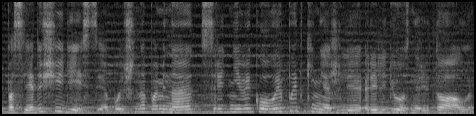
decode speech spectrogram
И последующие действия больше напоминают средневековые пытки, нежели религиозные ритуалы.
